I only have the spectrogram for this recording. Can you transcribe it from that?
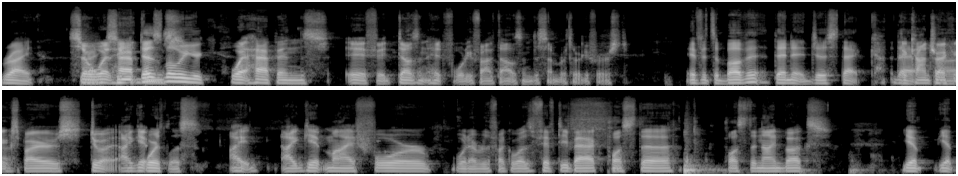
Right. So right. what so happens? Does lower your what happens if it doesn't hit forty five thousand December thirty first? if it's above it, then it just that co- The that contract uh, expires. Do I, I get worthless. I I get my four whatever the fuck it was fifty back plus the plus the nine bucks. Yep, yep.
